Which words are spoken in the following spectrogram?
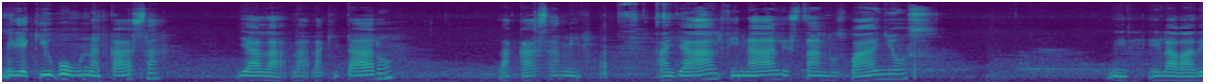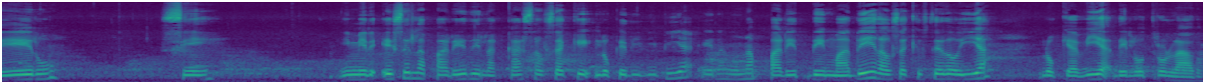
Mire, aquí hubo una casa, ya la, la quitaron, la casa, mire. Allá al final están los baños, mire, el lavadero, sí, y mire, esa es la pared de la casa, o sea que lo que dividía era una pared de madera, o sea que usted oía lo que había del otro lado.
